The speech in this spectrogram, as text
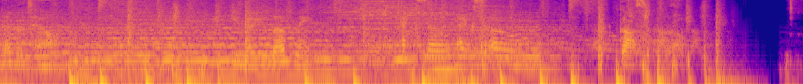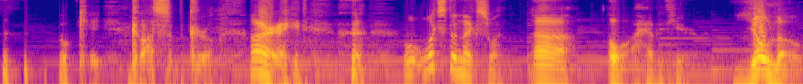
never tell. You know you love me. XOXO. Gossip Girl. Okay, Gossip girl. All right. What's the next one? Uh oh, I have it here. YOLO.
